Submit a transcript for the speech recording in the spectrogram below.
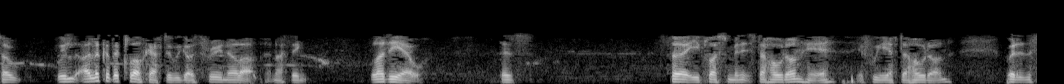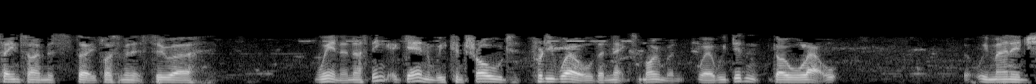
So we I look at the clock after we go three 0 up, and I think, bloody hell, there's 30 plus minutes to hold on here if we have to hold on. But at the same time, there's 30 plus minutes to uh, win. And I think again we controlled pretty well the next moment where we didn't go all out. We managed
